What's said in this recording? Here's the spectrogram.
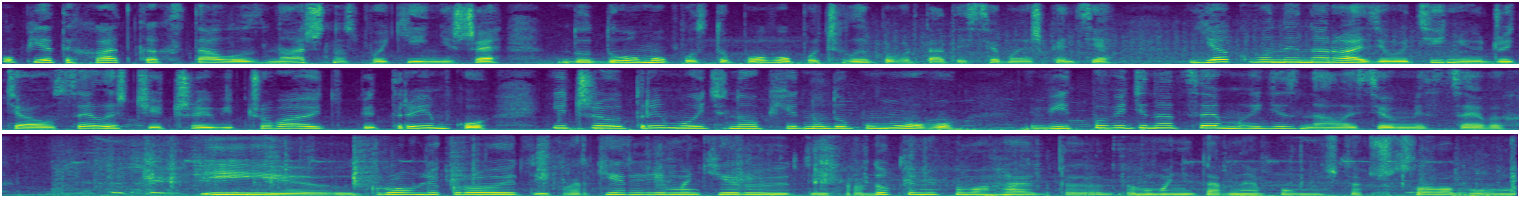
у П'ятихатках стало значно спокійніше. Додому поступово почали повертатися мешканці. Як вони наразі оцінюють життя у селищі, чи відчувають підтримку і чи отримують необхідну допомогу? Відповіді на це ми дізналися у місцевих. И кровлю кроют, и квартиры ремонтируют, и продуктами помогают, э, гуманитарная помощь. Так что, слава богу.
